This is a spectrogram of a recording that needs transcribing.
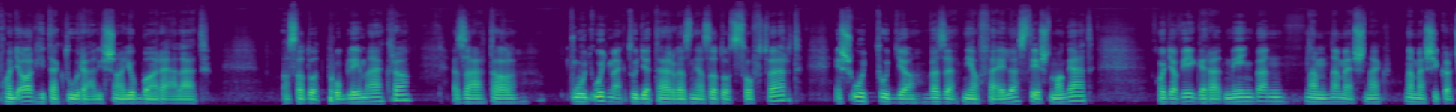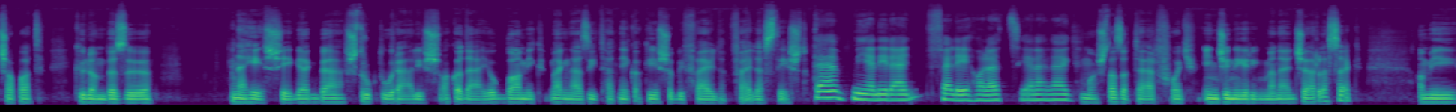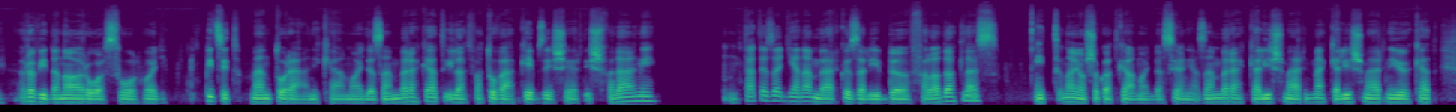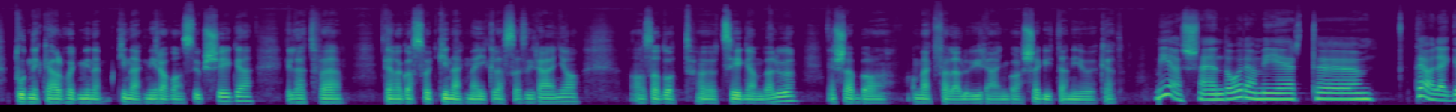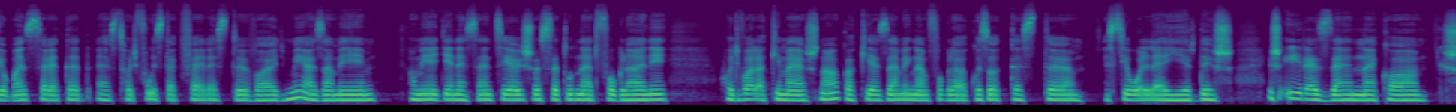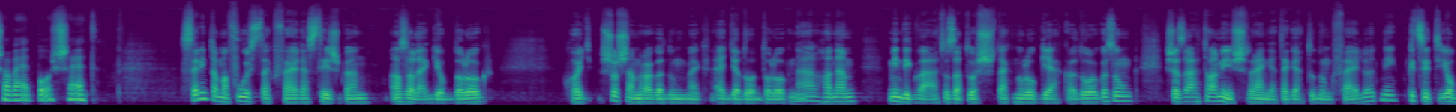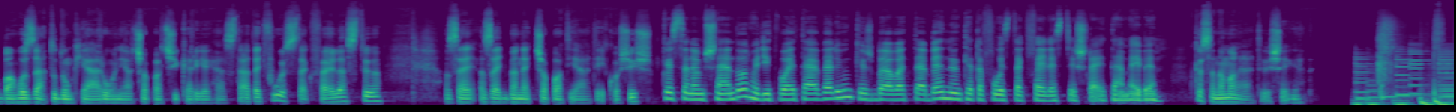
hogy architektúrálisan jobban rálát az adott problémákra, ezáltal úgy, úgy meg tudja tervezni az adott szoftvert, és úgy tudja vezetni a fejlesztést magát, hogy a végeredményben nem, nem esnek, nem esik a csapat különböző nehézségekbe, strukturális akadályokba, amik megnehezíthetnék a későbbi fejl- fejlesztést. Te milyen irány felé haladsz jelenleg? Most az a terv, hogy engineering manager leszek, ami röviden arról szól, hogy picit mentorálni kell majd az embereket, illetve a továbbképzésért is felelni. Tehát ez egy ilyen ember közelibb feladat lesz, itt nagyon sokat kell majd beszélni az emberekkel, ismerni, meg kell ismerni őket, tudni kell, hogy mine, kinek mire van szüksége, illetve tényleg az, hogy kinek melyik lesz az iránya az adott cégen belül, és ebbe a, a megfelelő irányba segíteni őket. Mi a Sándor, amiért te a legjobban szereted ezt, hogy fejlesztő vagy? Mi az, ami, ami egy ilyen eszencia is össze tudnád foglalni, hogy valaki másnak, aki ezzel még nem foglalkozott, ezt ezt jól leírd, és, és érezze ennek a savát borsát. Szerintem a fullstack fejlesztésben az a legjobb dolog, hogy sosem ragadunk meg egy adott dolognál, hanem mindig változatos technológiákkal dolgozunk, és ezáltal mi is rengeteget tudunk fejlődni, picit jobban hozzá tudunk járulni a csapat sikeréhez. Tehát egy full stack fejlesztő az, egy, az egyben egy csapatjátékos is. Köszönöm Sándor, hogy itt voltál velünk, és beavattál bennünket a full stack fejlesztés rejtelmeibe. Köszönöm a lehetőséget.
